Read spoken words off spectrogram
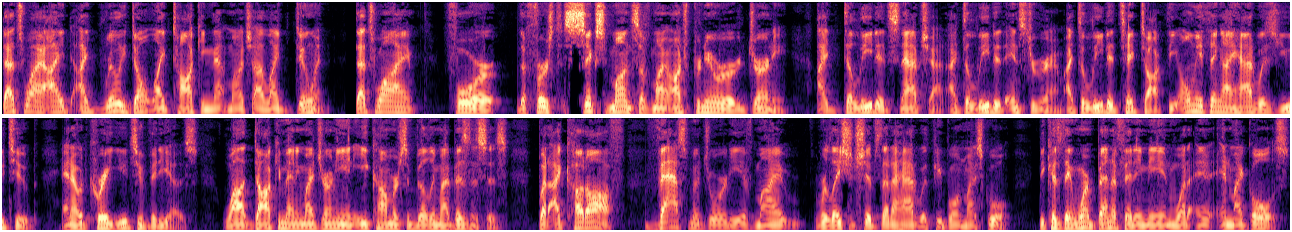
That's why I, I really don't like talking that much. I like doing. That's why for the first six months of my entrepreneur journey, I deleted Snapchat. I deleted Instagram. I deleted TikTok. The only thing I had was YouTube, and I would create YouTube videos while documenting my journey in e-commerce and building my businesses. But I cut off vast majority of my relationships that I had with people in my school because they weren't benefiting me and what and my goals.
